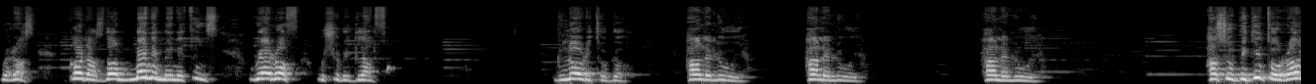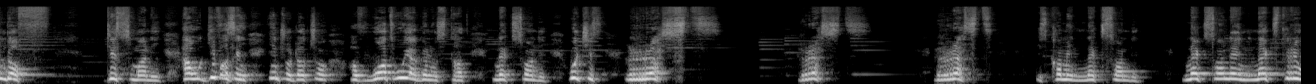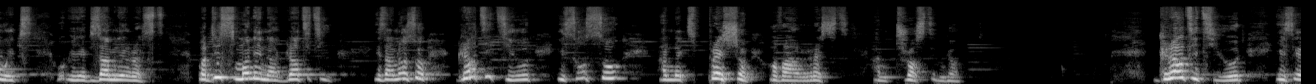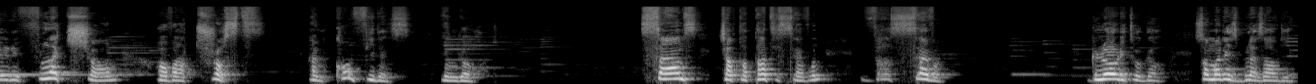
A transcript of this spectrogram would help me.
Whereas God has done many, many things whereof we should be glad for. Glory to God. Hallelujah. Hallelujah. Hallelujah. As we begin to round off this morning, I will give us an introduction of what we are going to start next Sunday, which is rest. Rest. Rest is coming next Sunday. Next Sunday, in the next three weeks, we'll be examining rest. But this morning, our gratitude is an also gratitude is also an expression of our rest and trust in God. Gratitude is a reflection of our trust and confidence in God. Psalms chapter 37, verse 7. Glory to God. Somebody is blessed out there.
